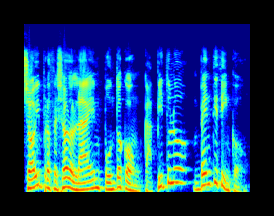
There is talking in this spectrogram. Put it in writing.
Soy profesoronline.com, capítulo 25.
